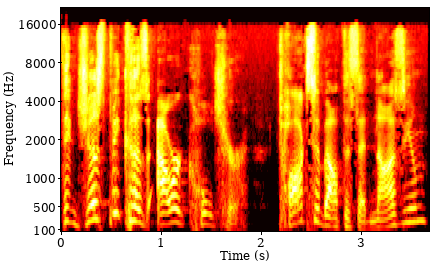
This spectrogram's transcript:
that just because our culture talks about this ad nauseam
